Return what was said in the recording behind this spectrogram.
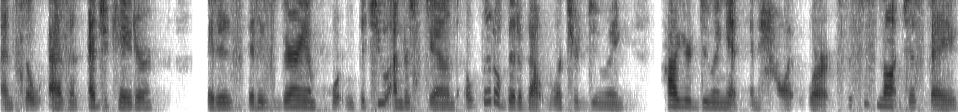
And so as an educator, it is, it is very important that you understand a little bit about what you're doing, how you're doing it, and how it works. This is not just a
